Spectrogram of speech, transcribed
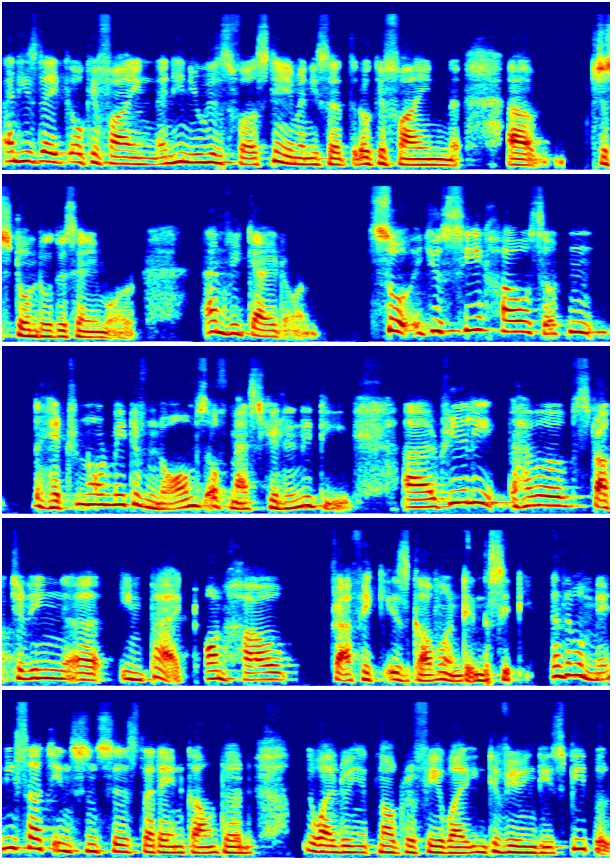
and he's like okay fine and he knew his first name and he said that okay fine uh, just don't do this anymore and we carried on. So you see how certain the heteronormative norms of masculinity uh, really have a structuring uh, impact on how traffic is governed in the city. And there were many such instances that I encountered while doing ethnography, while interviewing these people.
